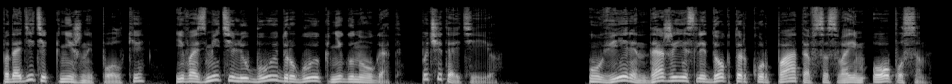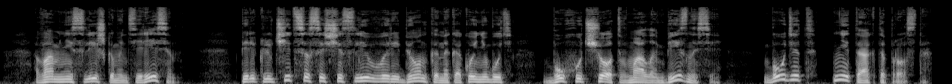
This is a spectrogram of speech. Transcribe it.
подойдите к книжной полке и возьмите любую другую книгу наугад. Почитайте ее. Уверен, даже если доктор Курпатов со своим опусом вам не слишком интересен, переключиться со счастливого ребенка на какой-нибудь бухучет в малом бизнесе будет не так-то просто.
